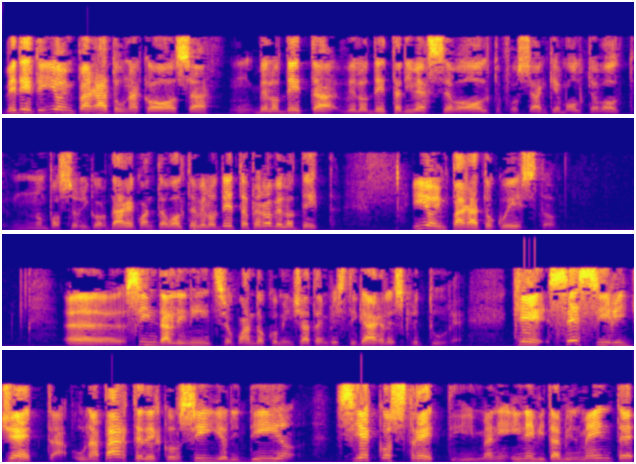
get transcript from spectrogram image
Vedete, io ho imparato una cosa, mm, ve l'ho, detta, ve l'ho detta diverse volte, forse anche molte volte, non posso ricordare quante volte ve l'ho detta, però ve l'ho detta. Io ho imparato questo, eh, sin dall'inizio, quando ho cominciato a investigare le scritture, che se si rigetta una parte del consiglio di Dio, si è costretti inevitabilmente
